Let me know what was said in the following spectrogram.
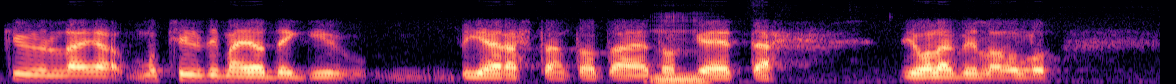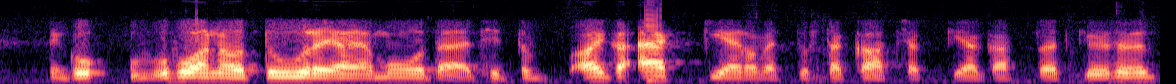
kyllä, ja, mutta silti mä jotenkin vierastan tota, että mm. okei, okay, että Jolevilla on ollut niin kuin huonoa tuuria ja muuta, että sitten on aika äkkiä ruvettu sitä katsakkia katsoa, että kyllä se nyt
